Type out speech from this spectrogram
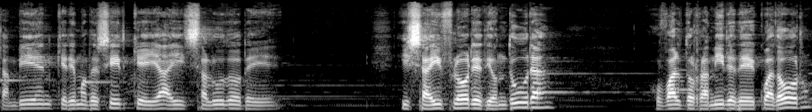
También queremos decir que hay saludos de Isaí Flores de Honduras, Osvaldo Ramírez de Ecuador,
